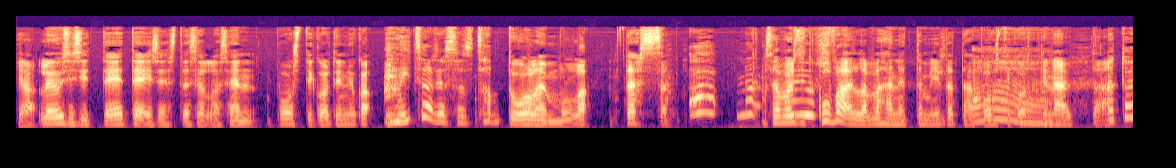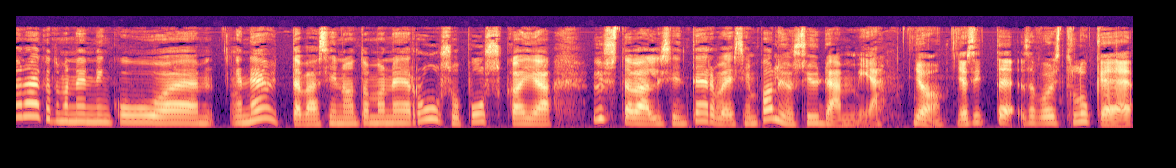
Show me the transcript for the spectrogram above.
ja löysi sitten eteisestä sellaisen postikotin, joka itse asiassa sattuu olemaan mulla tässä. Sä voisit kuvailla vähän, että miltä tämä postikortti Aa. näyttää. No toi on aika tämmöinen niinku, äh, näyttävä. Siinä on tämmöinen ruusupuska ja ystävällisin terveisin paljon sydämiä. Joo, ja sitten sä voisit lukea,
